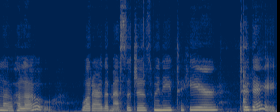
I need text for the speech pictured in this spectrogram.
Hello, hello. What are the messages we need to hear today?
